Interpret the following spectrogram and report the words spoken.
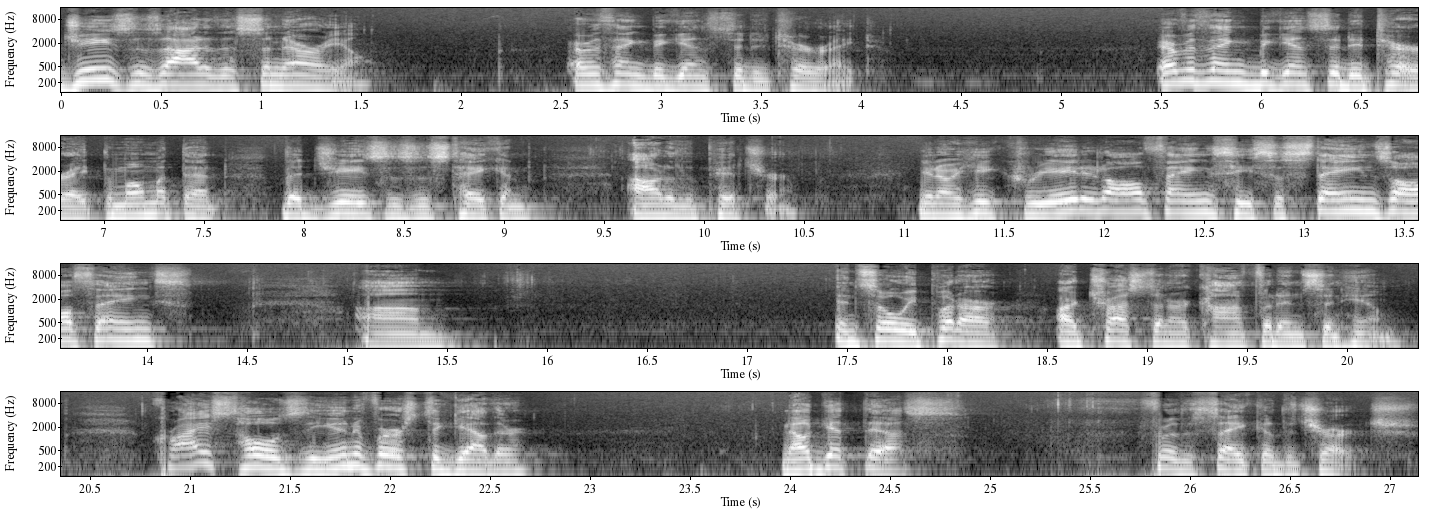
Jesus out of the scenario, everything begins to deteriorate. Everything begins to deteriorate the moment that, that Jesus is taken out of the picture. You know, He created all things, He sustains all things. Um, and so we put our, our trust and our confidence in Him. Christ holds the universe together. Now, get this for the sake of the church.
